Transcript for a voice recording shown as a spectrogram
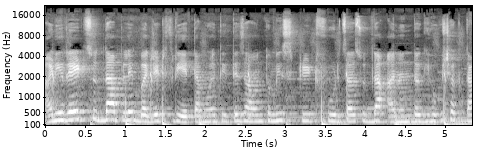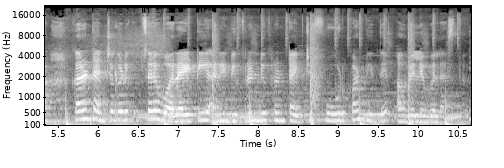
आणि रेटसुद्धा आपले बजेट फ्री आहे त्यामुळे तिथे जाऊन तुम्ही स्ट्रीट फूडचा सुद्धा आनंद घेऊ शकता. कारण त्यांच्याकडे खूप सारे व्हरायटी आणि डिफरंट डिफरंट टाईपचे फूड पण तिथे अवेलेबल असतात.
